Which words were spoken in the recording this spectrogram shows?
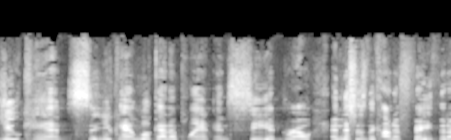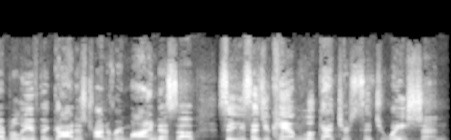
you can't see, you can't look at a plant and see it grow. And this is the kind of faith that I believe that God is trying to remind us of. See, He says you can't look at your situation,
